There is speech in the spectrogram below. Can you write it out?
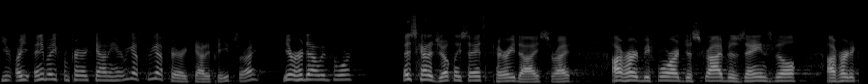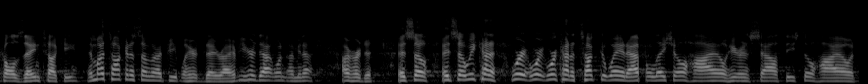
You, are you, anybody from Perry County here? We got, we got Perry County peeps, right? You ever heard that one before? They just kind of jokingly say it's Perry Dice, right? I've heard before described as Zanesville. I've heard it called Tucky. Am I talking to some of our people here today, right? Have you heard that one? I mean, I, have heard it. And so, and so we kind of, we're, we're, we're kind of tucked away in Appalachia, Ohio, here in southeast Ohio. And,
